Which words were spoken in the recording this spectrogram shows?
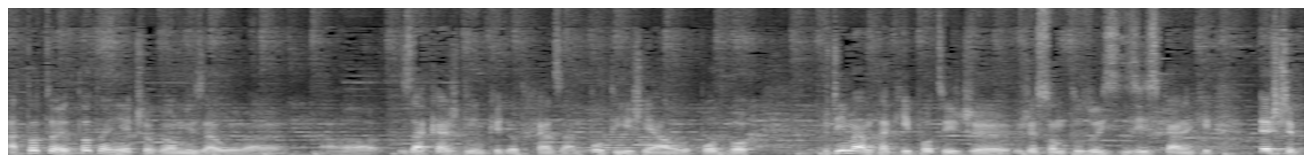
a toto, je, toto je niečo veľmi zaujímavé. Uh, za každým, keď odchádzam po týždňa alebo po dvoch, vždy mám taký pocit, že, že som tu získal nejaký, ešte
